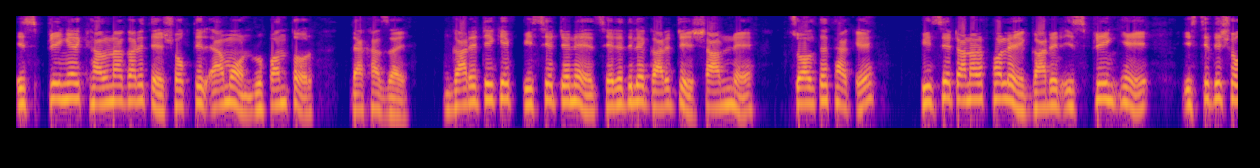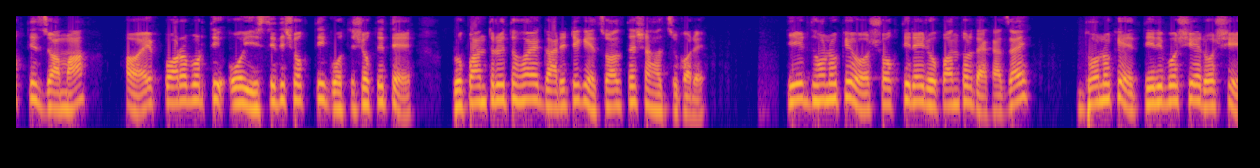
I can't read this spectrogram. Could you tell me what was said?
স্প্রিং এর খেলনা গাড়িতে শক্তির এমন রূপান্তর দেখা যায়। গাড়িটিকে পিছিয়ে টেনে ছেড়ে দিলে গাড়িটি সামনে চলতে থাকে। পিছিয়ে টানার ফলে গাড়ির স্প্রিং এ স্থিতিশক্তি জমা হয় পরবর্তী ওই স্থিতিশক্তি গতিশক্তিতে রূপান্তরিত হয়ে গাড়িটিকে চলতে সাহায্য করে। তীর ধনুকেও শক্তির এই রূপান্তর দেখা যায়। ধনুকে তীর বসিয়ে রশি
